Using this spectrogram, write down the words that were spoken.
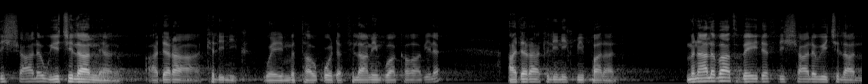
ሊሻለው ይችላል ነው ያለው። አደራ ክሊኒክ ወይ የምታውቀው ወደ ፍላሚንጎ አካባቢ ላይ አደራ ክሊኒክ ይባላል። ምናልባት በሂደት ሊሻለው ይችላል።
